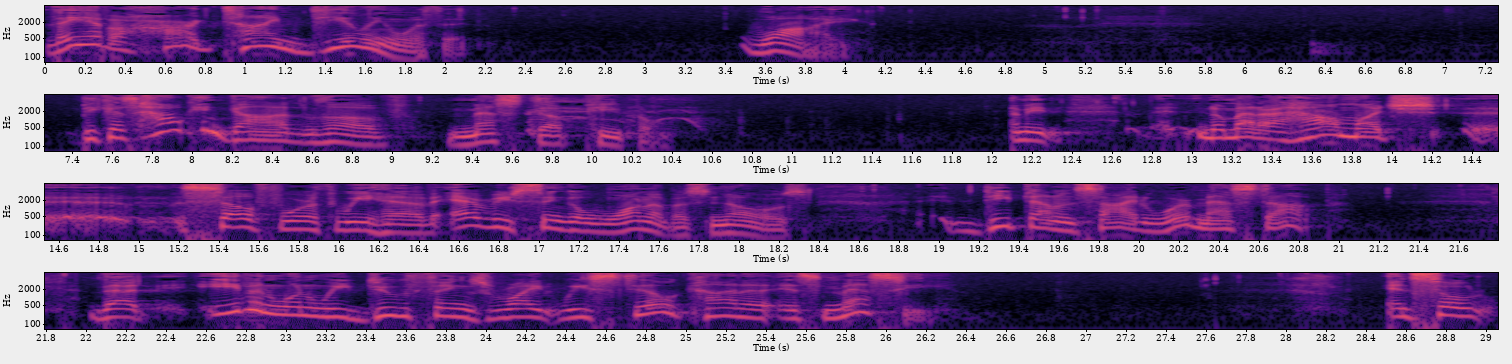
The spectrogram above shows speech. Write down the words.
they have a hard time dealing with it. Why? Because how can God love messed up people? I mean, no matter how much uh, self worth we have, every single one of us knows deep down inside we're messed up. That even when we do things right, we still kind of, it's messy. And so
